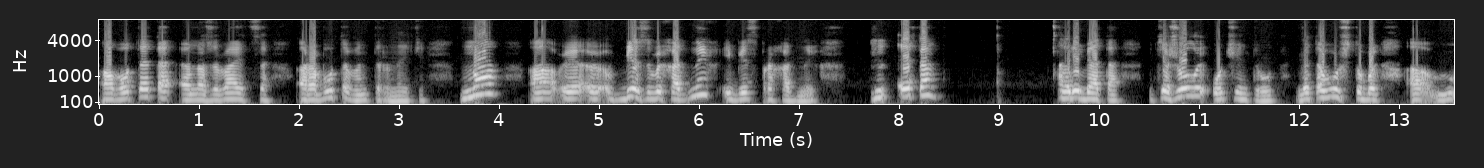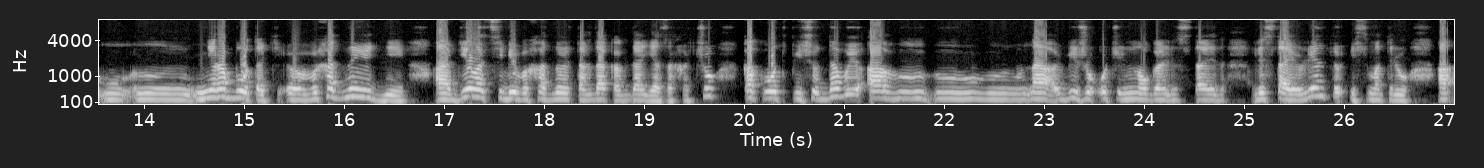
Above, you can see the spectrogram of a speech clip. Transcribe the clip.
А вот это э, называется работа в интернете. Но а, без выходных и без проходных. Это, ребята, тяжелый очень труд. Для того, чтобы а, не работать в выходные дни, а делать себе выходной тогда, когда я захочу, как вот пишут, да вы, а, на, вижу очень много листаю, листаю ленту и смотрю, а,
